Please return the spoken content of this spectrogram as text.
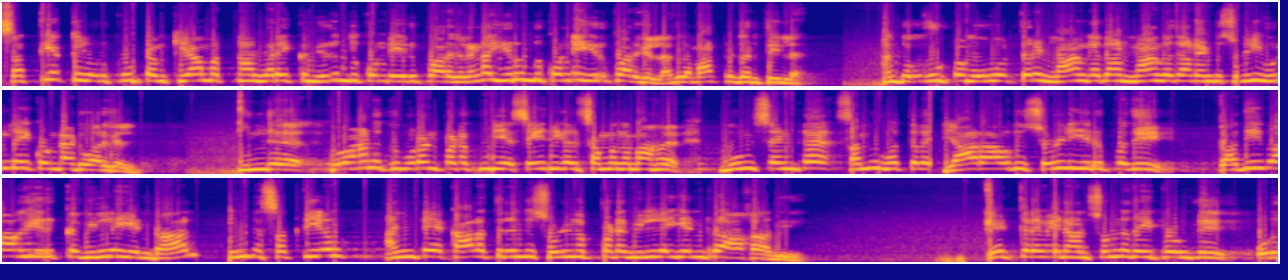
சத்தியத்தில் ஒரு கூட்டம் கியாமத் நாள் வரைக்கும் இருந்து கொண்டே இருப்பார்கள் என இருந்து கொண்டே இருப்பார்கள். அதுல மாற்று கருத்து இல்ல. அந்த கூட்டம் ஒவ்வொருத்தரும் நாங்க தான் நாங்க தான் என்று சொல்லி உரிமை கொண்டாடுவார்கள். இந்த குரானுக்கு முரண்படக்கூடிய செய்திகள் சம்பந்தமாக முன் சென்ற சமூகத்துல யாராவது சொல்லி இருப்பது பதிவாக இருக்கவில்லை என்றால் இந்த சத்தியம் அன்றைய காலத்திலிருந்து சொல்லப்படவில்லை என்று ஆகாது. ஏற்கனவே நான் சொன்னதை போன்று ஒரு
